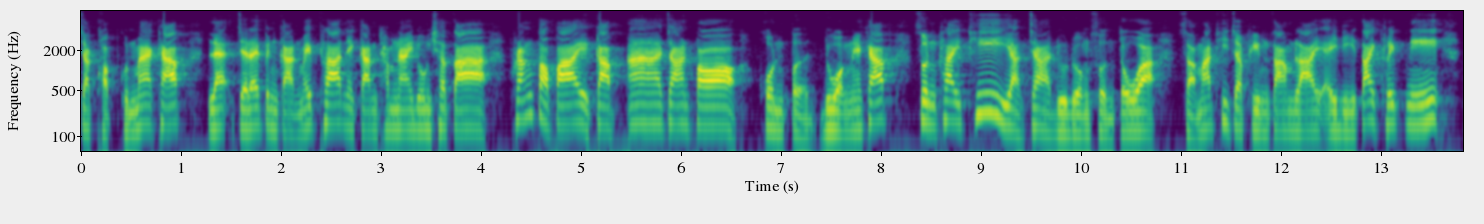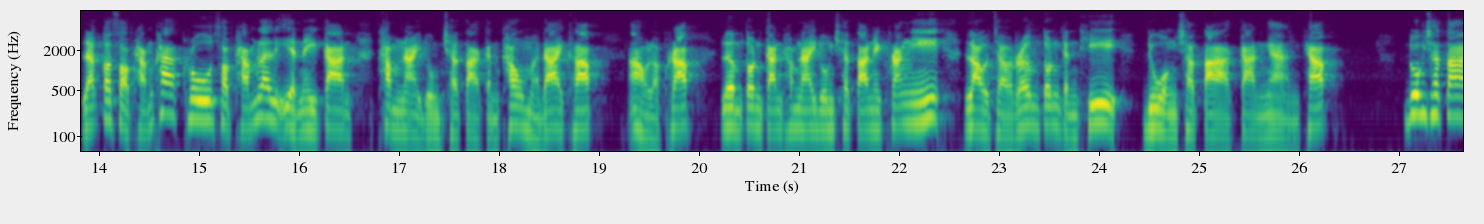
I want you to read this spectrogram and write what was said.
จะขอบคุณมากครับ และจะได้เป็นการไม่พลาดในการทำนายดวงชะตา ครั้งต่อไปกับอาจารย์ปอคนเปิดดวงนะครับ ส่วนใครที่อยากจะดูดวงส่วนตัว สามารถที่จะพิมพ์ตามไลน์ ID ใต้คลิปนี้ แล้วก็สอบถามค่าครู สอบถามรายละเอียดในการทำนายดวงชะตากันเข้ามาได้ครับ เอาล่ะครับ เริ่มต้นการทำนายดวงชะตาในครั้งนี้ เราจะเริ่มต้นกันที่ดวงชะตาการงานครับ ดวงชะตา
